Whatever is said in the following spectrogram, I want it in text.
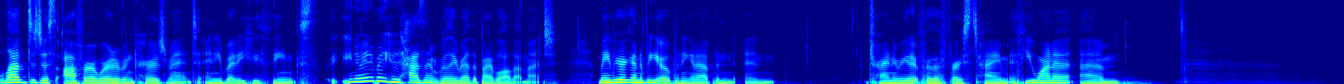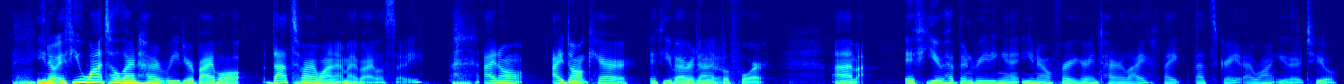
love to just offer a word of encouragement to anybody who thinks, you know, anybody who hasn't really read the Bible all that much. Maybe you're going to be opening it up and, and trying to read it for the first time. If you want to, um, you know, if you want to learn how to read your Bible, that's where I want at my Bible study. I don't I don't care if you've oh, ever done yeah. it before. Um, if you have been reading it, you know, for your entire life, like that's great. I want you there too.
